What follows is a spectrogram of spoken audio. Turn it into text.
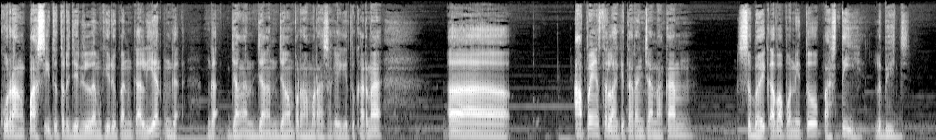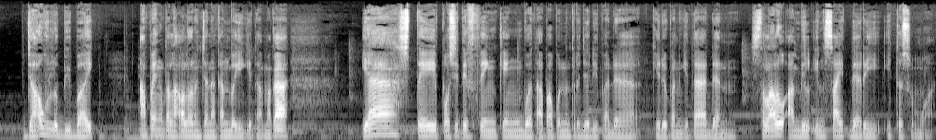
kurang pas itu terjadi dalam kehidupan kalian. Enggak enggak. Jangan jangan jangan pernah merasa kayak gitu. Karena uh, apa yang setelah kita rencanakan sebaik apa pun itu pasti lebih jauh lebih baik apa yang telah Allah rencanakan bagi kita. Maka ya stay positive thinking buat apa pun yang terjadi pada kehidupan kita dan selalu ambil insight dari itu semua.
